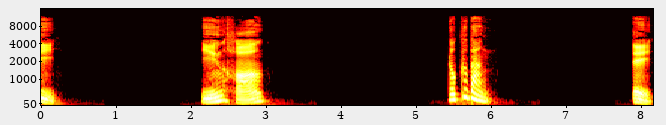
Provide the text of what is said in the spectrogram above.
B，银行。六番。A，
